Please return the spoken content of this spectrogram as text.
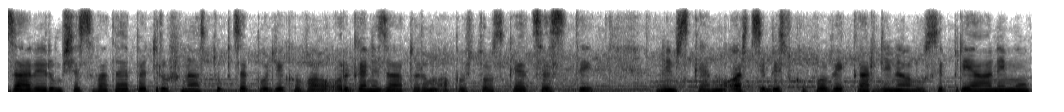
V závěru mše svaté Petrův nástupce poděkoval organizátorům apoštolské cesty, limskému arcibiskupovi kardinálu Cipriánimu,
